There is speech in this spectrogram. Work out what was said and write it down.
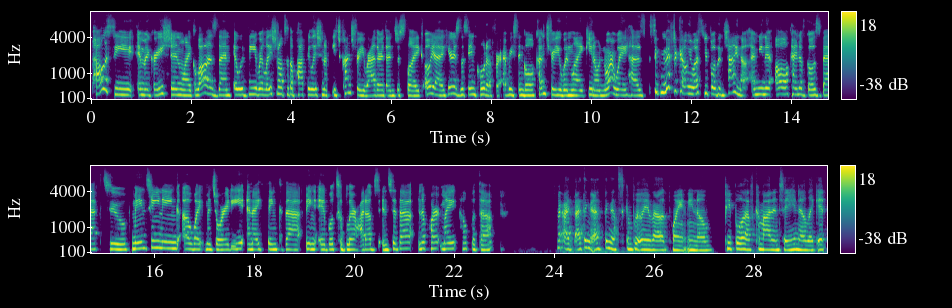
policy immigration like laws then it would be relational to the population of each country rather than just like oh yeah here's the same quota for every single country when like you know norway has significantly less people than china. I mean it all kind of goes back to maintaining a white majority. And I think that being able to blur Arabs into that in a part might help with that. I, I think I think that's completely a valid point. You know, people have come out and say, you know, like it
